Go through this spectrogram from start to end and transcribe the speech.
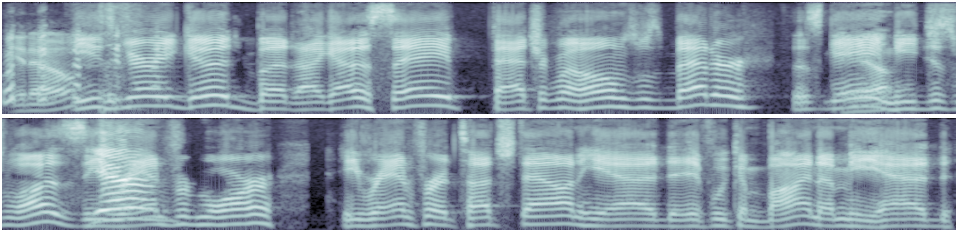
you know. He's very good, but I gotta say, Patrick Mahomes was better this game. Yeah. He just was. He Yeah. ran for more. He ran for a touchdown. He had, if we combine them, he had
